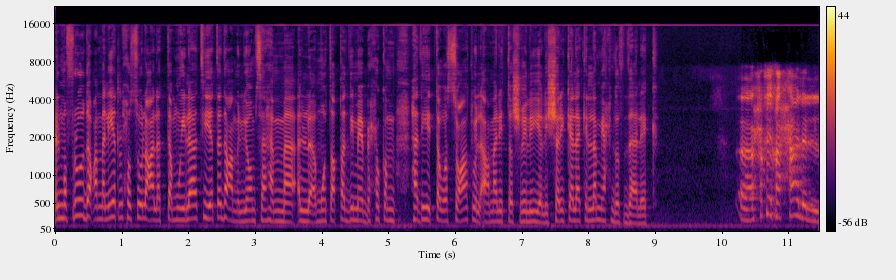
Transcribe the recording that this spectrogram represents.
المفروض عملية الحصول على التمويلات هي تدعم اليوم سهم المتقدم المتقدمة بحكم هذه التوسعات والأعمال التشغيلية للشركة لكن لم يحدث ذلك. حقيقة حال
